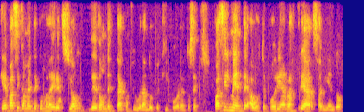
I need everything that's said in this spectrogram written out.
que es básicamente como la dirección de dónde está configurando tu equipo. Entonces, fácilmente a vos te podrían rastrear sabiendo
